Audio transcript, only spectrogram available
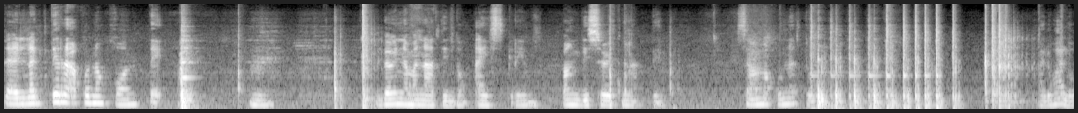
Dahil nagtira ako ng konti. Mm. Gawin naman natin tong ice cream. Pang dessert natin. Sama ko na to. Halo-halo.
